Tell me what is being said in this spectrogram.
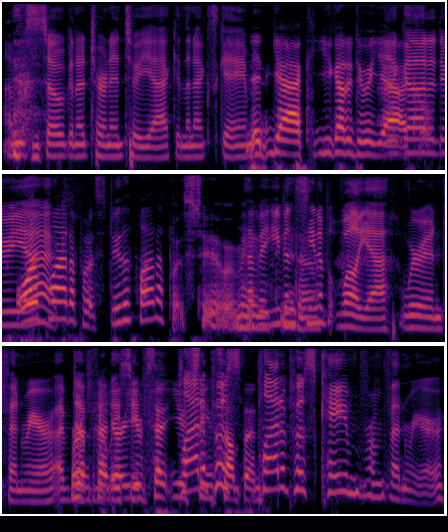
I'm so gonna turn into a yak in the next game. It, yak, you got to do a yak. I gotta do a or yak. a platypus. Do the platypus too. I mean, Have I even you know. seen a? Well, yeah, we're in Fenrir. I've We're definitely Fenrir, seen. You've, said, you've seen platypus, something. platypus came from Fenrir.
